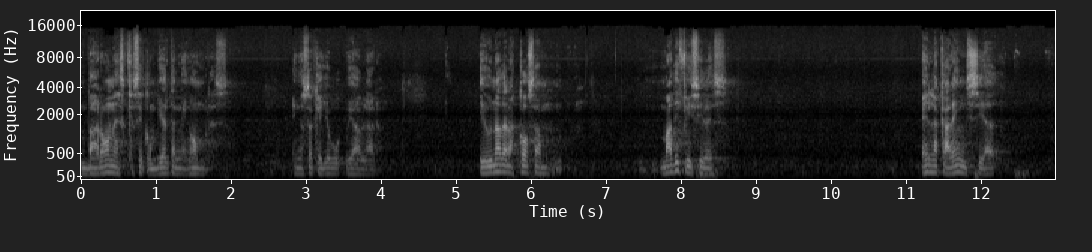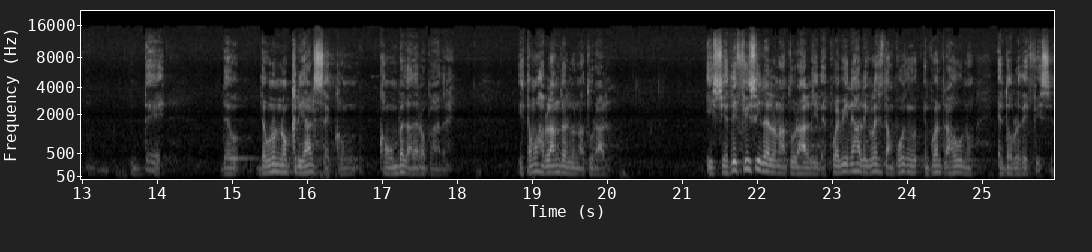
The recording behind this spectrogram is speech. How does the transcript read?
varones que se conviertan en hombres. En eso es que yo voy a hablar. Y una de las cosas más difíciles es la carencia de, de- de uno no criarse con, con un verdadero padre. Y estamos hablando de lo natural. Y si es difícil de lo natural y después vienes a la iglesia y tampoco en- encuentras uno, es doble difícil.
